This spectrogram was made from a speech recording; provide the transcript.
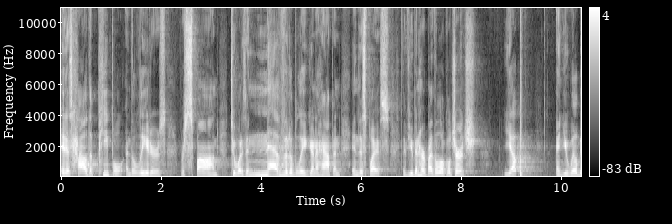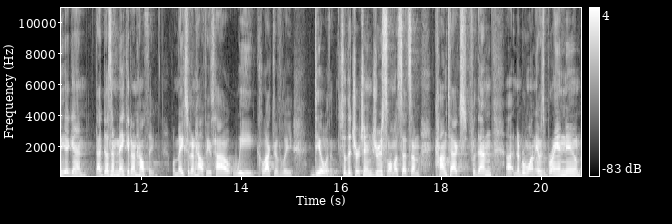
It is how the people and the leaders respond to what is inevitably going to happen in this place. If you've been hurt by the local church, yep, and you will be again. That doesn't make it unhealthy. What makes it unhealthy is how we collectively deal with it. So the church in Jerusalem, let's set some context for them. Uh, number one, it was brand new,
